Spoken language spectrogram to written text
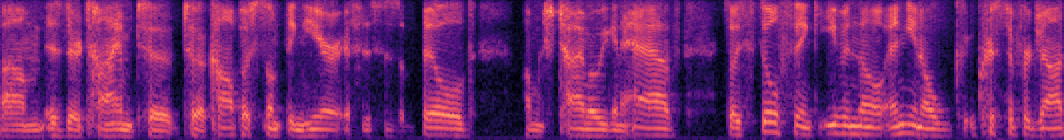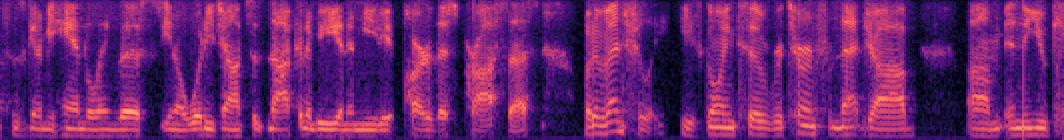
Um, is there time to to accomplish something here? If this is a build, how much time are we going to have? So I still think, even though, and you know, Christopher Johnson's going to be handling this. You know, Woody Johnson's not going to be an immediate part of this process, but eventually he's going to return from that job um, in the UK,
